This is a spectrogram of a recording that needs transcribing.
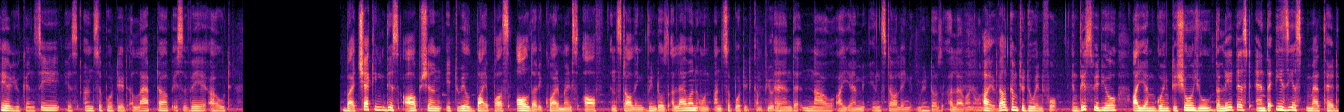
here you can see is unsupported a laptop is way out. By checking this option it will bypass all the requirements of installing Windows 11 on unsupported computer. And now I am installing Windows 11 on. Hi welcome to Do Info in this video, I am going to show you the latest and the easiest method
